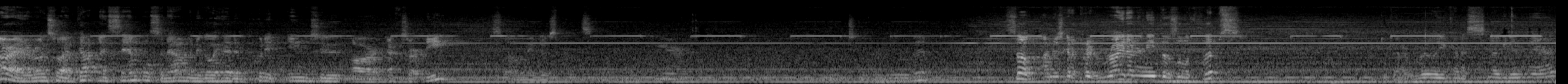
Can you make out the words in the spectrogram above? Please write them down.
All right, everyone, so I've got my sample, so now I'm gonna go ahead and put it into our XRD. So let me just put some So I'm just gonna put it right underneath those little clips. To kind of really kind of snug it in there.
